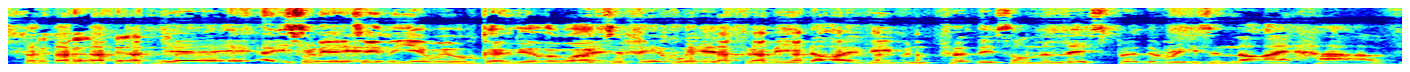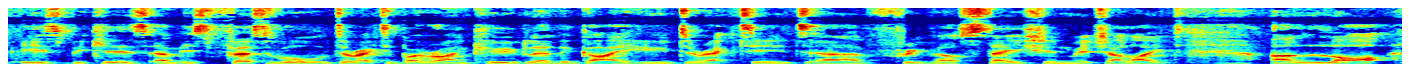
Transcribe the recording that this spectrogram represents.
yeah, it- it's a 2018, bit, the year we will go the other way. It's a bit weird for me that I've even put this on the list, but the reason that I have is because um, it's first of all directed by Ryan Coogler, the guy who directed uh, Fruitvale Station, which I liked a lot,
